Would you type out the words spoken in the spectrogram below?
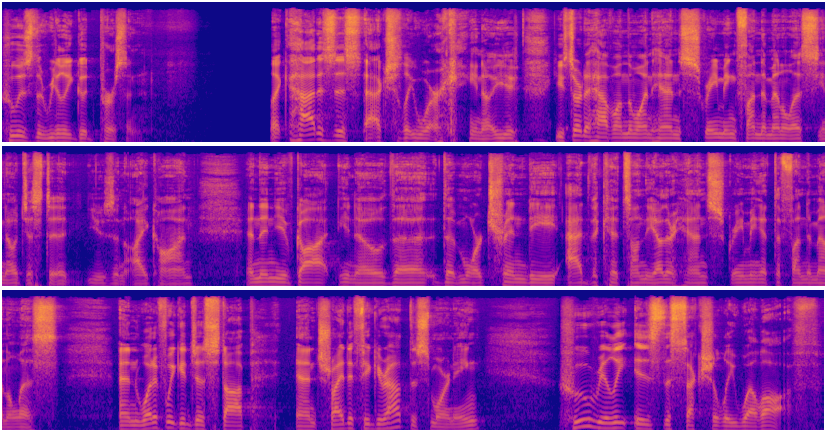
who is the really good person? Like, how does this actually work? You know, you, you sort of have on the one hand screaming fundamentalists, you know, just to use an icon. And then you've got, you know, the, the more trendy advocates on the other hand screaming at the fundamentalists. And what if we could just stop and try to figure out this morning who really is the sexually well off?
